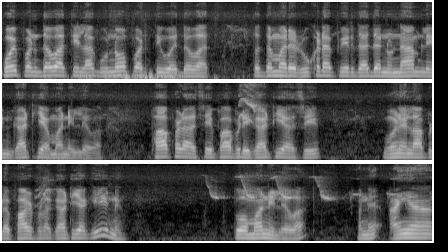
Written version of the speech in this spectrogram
કોઈ પણ દવાથી લાગુ ન પડતી હોય દવા તો તમારે રૂખડા પીર દાદાનું નામ લઈને ગાંઠિયા માની લેવા. ફાફડા છે, ફાફડી ગાંઠિયા છે. વણેલા આપણે ફાફડા ગાંઠિયા કહીએ ને, તો માની લેવા. અને અહીંયા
